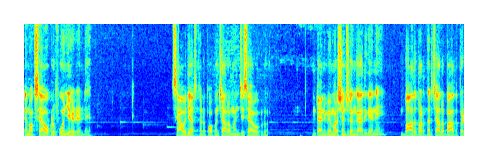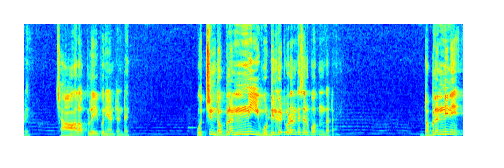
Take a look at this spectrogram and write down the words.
నేను ఒక సేవకుడు ఫోన్ చేశాడండి. సేవ చేస్తున్నాడు పాపం చాలా మంచి సేవకుడు. అంటే ఆయన విమర్శించడం కాదు కానీ బాధపడుతున్నాడు చాలా బాధపడి. చాలా అప్పులు అయిపోయినాయి అంటండి. వచ్చిన డబ్బులన్నీ వడ్డీలు కట్టుకోవడానికే సరిపోతుందట. డబ్బులన్నీ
